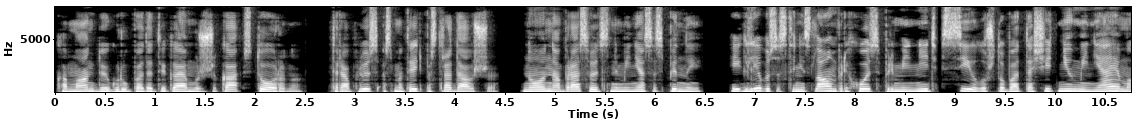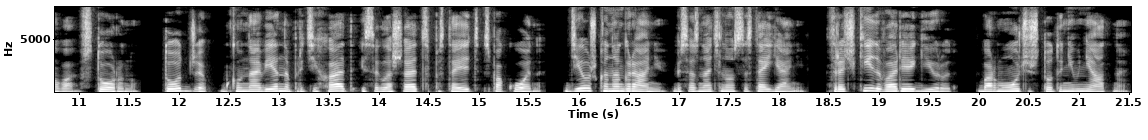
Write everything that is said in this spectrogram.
Командую группой отодвигая мужика в сторону. Тороплюсь осмотреть пострадавшую. Но он набрасывается на меня со спины, и Глебу со Станиславом приходится применить силу, чтобы оттащить неуменяемого в сторону. Тот же мгновенно притихает и соглашается постоять спокойно. Девушка на грани, бессознательного состояния. Зрачки едва реагируют, бормочет что-то невнятное.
